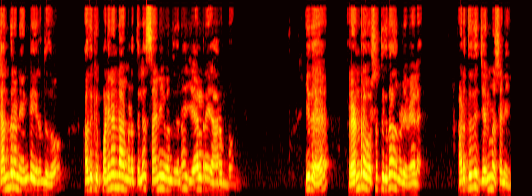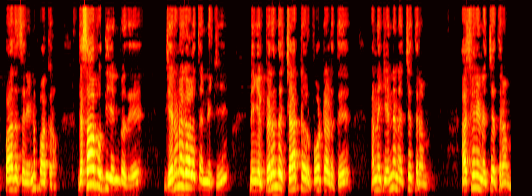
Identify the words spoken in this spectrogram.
சந்திரன் எங்கே இருந்ததோ அதுக்கு பன்னிரெண்டாம் இடத்துல சனி வந்ததுன்னா ஏழரை ஆரம்பம். இதை ரெண்டரை வருஷத்துக்கு தான் அதனுடைய வேலை. அடுத்தது ஜென்ம சனி பாத சனின்னு பார்க்குறோம். தசாபுத்தி என்பது ஜனனகாலத்து அன்னைக்கு நீங்கள் பிறந்த சார்ட்டை ஒரு ஃபோட்டோ எடுத்து அன்னைக்கு என்ன நட்சத்திரம்? அஸ்வினி நட்சத்திரம்.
